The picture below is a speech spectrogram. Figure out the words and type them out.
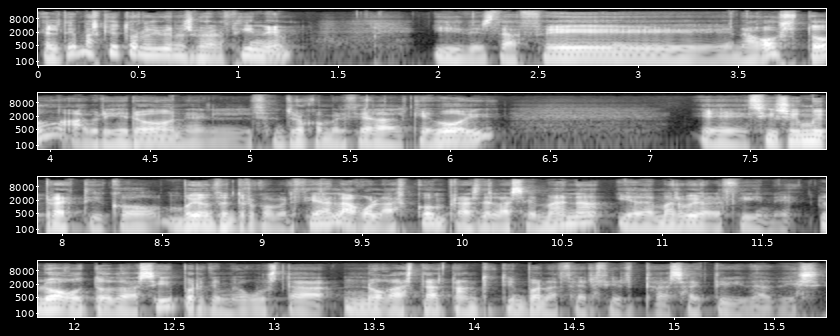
el tema es que todos los viernes voy al cine y desde hace, en agosto, abrieron el centro comercial al que voy. Eh, sí, soy muy práctico. Voy a un centro comercial, hago las compras de la semana y además voy al cine. Lo hago todo así porque me gusta no gastar tanto tiempo en hacer ciertas actividades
